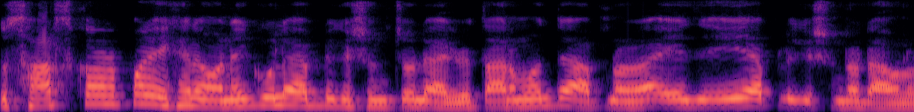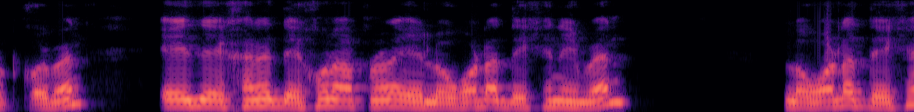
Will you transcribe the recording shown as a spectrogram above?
তো সার্চ করার পর এখানে অনেকগুলো অ্যাপ্লিকেশন চলে আসবে। তার মধ্যে আপনারা এই যে, এই অ্যাপ্লিকেশনটা ডাউনলোড করবেন। এই যে এখানে দেখুন, আপনারা এই লোগোটা দেখে নেবেন। লোগোটা দেখে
